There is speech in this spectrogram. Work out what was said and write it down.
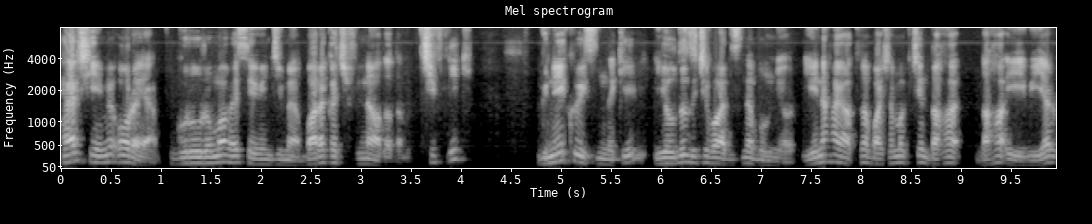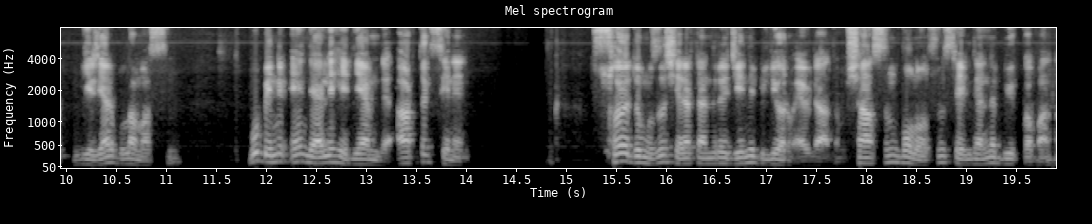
Her şeyimi oraya, gururuma ve sevincime, Baraka çiftliğine adadım. Çiftlik, güney kıyısındaki Yıldız içi Vadisi'nde bulunuyor. Yeni hayatına başlamak için daha daha iyi bir yer bir yer bulamazsın. Bu benim en değerli hediyemdi. Artık senin. Soyadımızı şereflendireceğini biliyorum evladım. Şansın bol olsun sevgilerine büyük baban.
